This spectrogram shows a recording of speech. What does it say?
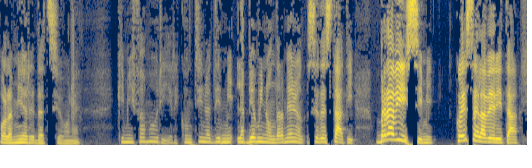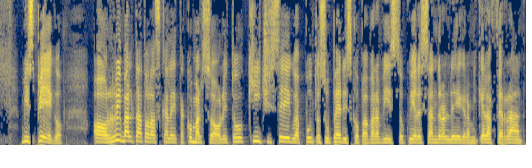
ho la mia redazione che mi fa morire, continua a dirmi l'abbiamo in onda, l'abbiamo in onda. Siete stati bravissimi, questa è la verità. Vi spiego. Ho ribaltato la scaletta come al solito. Chi ci segue appunto su Periscope avrà visto qui Alessandro Allegra, Michela Ferrante,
